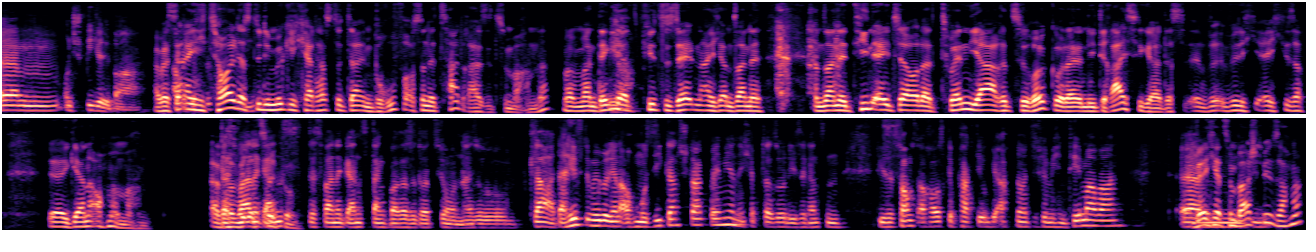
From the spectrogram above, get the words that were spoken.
ähm, und spiegelbar. Aber es ist ja eigentlich das toll, ist, dass du die Möglichkeit hast, da im Beruf auch so eine Zeitreise zu machen. Ne? Man, man denkt ja. ja. viel zu selten eigentlich an seine, an seine Teenager- oder Twen-Jahre zurück oder in die 30er. Das äh, würde ich ehrlich gesagt äh, gerne auch mal machen. das war, eine ganz, das war eine ganz dankbare Situation. Also klar, da hilft im Übrigen auch Musik ganz stark bei mir. Ich habe da so diese ganzen, diese Songs auch rausgepackt, die irgendwie 98 für mich ein Thema waren. Welcher ähm, zum Beispiel? Die, Sag mal.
